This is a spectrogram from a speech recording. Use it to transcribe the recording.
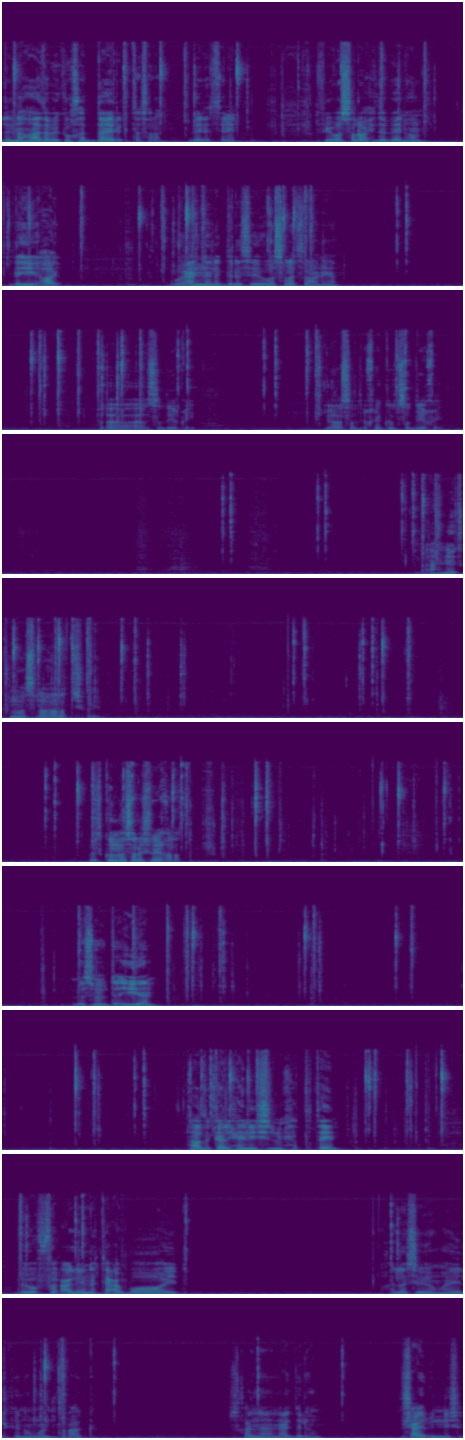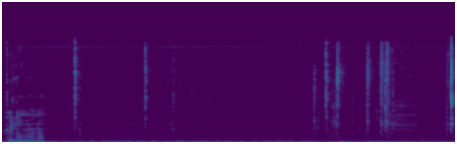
لأن هذا بيكون خط دايركت أصلا بين الاثنين. في وصلة واحدة بينهم اللي هي هاي. وعندنا نقدر نسوي وصلة ثانية. آه صديقي. يا صديقي كن صديقي. لا هنا تكون وصلة غلط شوي. بتكون وصلة شوي غلط. بس مبدئيا هذا كالحين يشيل محطتين بيوفر علينا تعب وايد. خلنا نسويهم هاي كأنهم ون تراك بس خلنا نعدلهم. مش عاجبني شكلهم أنا.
